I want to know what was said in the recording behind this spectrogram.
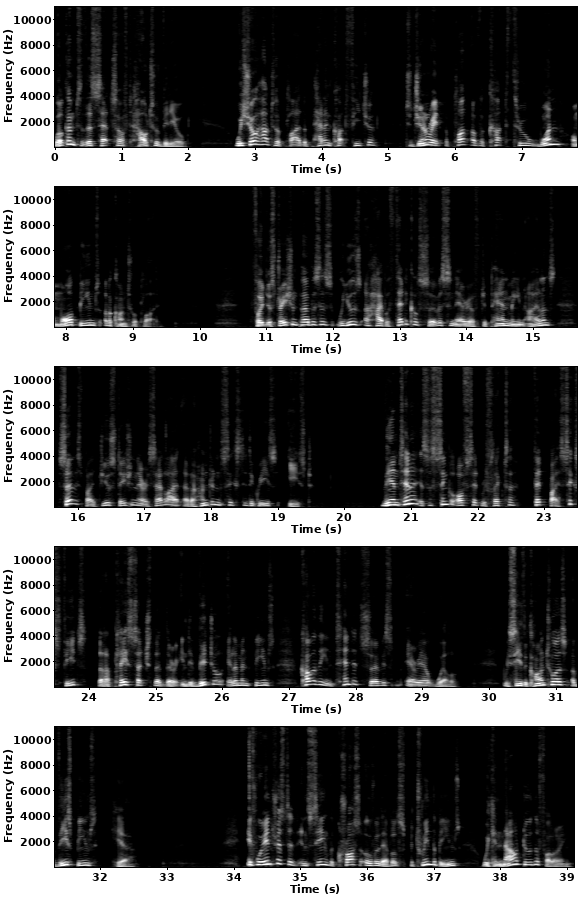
Welcome to this SatSoft how-to video. We show how to apply the pattern cut feature to generate a plot of a cut through one or more beams of a contour plot. For illustration purposes, we use a hypothetical service scenario of Japan main islands serviced by a geostationary satellite at 160 degrees east. The antenna is a single offset reflector fed by six feeds that are placed such that their individual element beams cover the intended service area well. We see the contours of these beams here. If we're interested in seeing the crossover levels between the beams, we can now do the following.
